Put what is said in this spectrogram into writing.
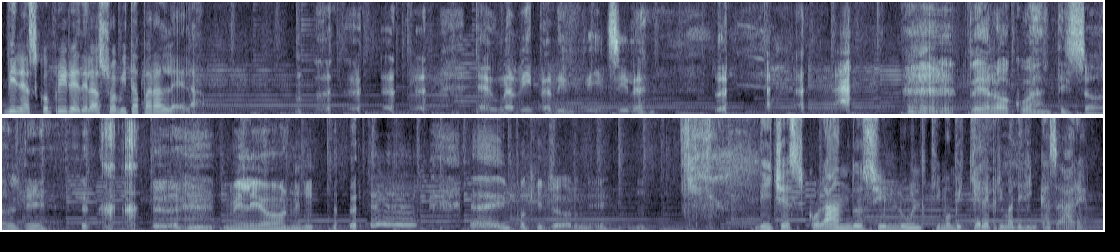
viene a scoprire della sua vita parallela. È una vita difficile. Però quanti soldi? Milioni. In pochi giorni. dice scolandosi l'ultimo bicchiere prima di rincasare.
